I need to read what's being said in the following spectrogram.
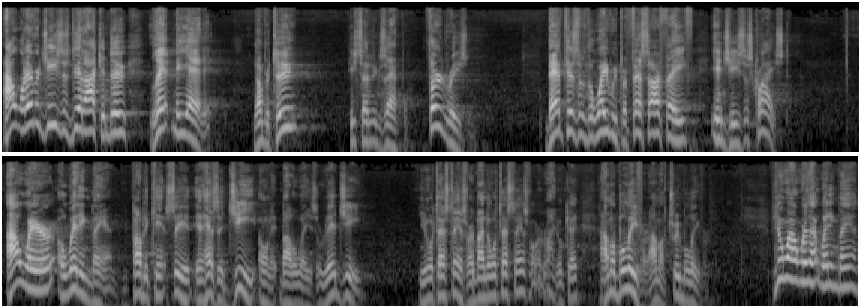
I, whatever Jesus did, I can do. Let me at it. Number two, he set an example. Third reason baptism is the way we profess our faith in Jesus Christ. I wear a wedding band. Probably can't see it. It has a G on it, by the way. It's a red G. You know what that stands for? Everybody know what that stands for? Right, okay. I'm a believer. I'm a true believer. You know why I wear that wedding band?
